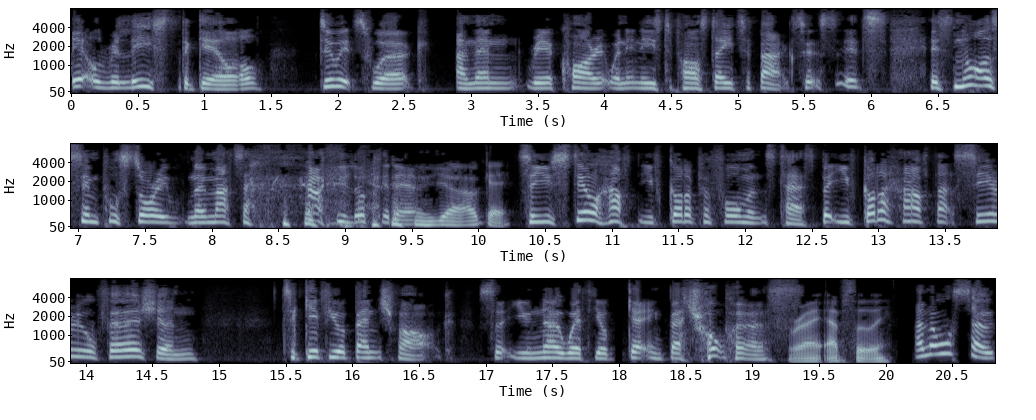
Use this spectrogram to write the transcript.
it'll release the GIL, do its work, and then reacquire it when it needs to pass data back. So it's it's it's not a simple story, no matter how you look at it. yeah, okay. So you still have you've got a performance test, but you've got to have that serial version to give you a benchmark so that you know whether you're getting better or worse. Right, absolutely. And also,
